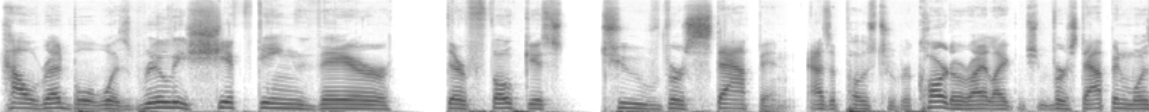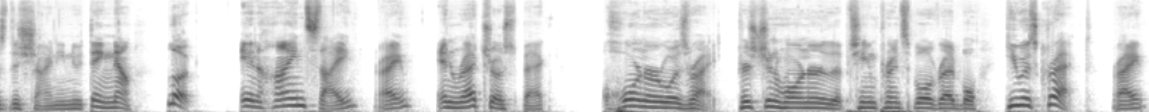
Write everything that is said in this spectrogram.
how red bull was really shifting their their focus to Verstappen as opposed to Ricciardo, right? Like Verstappen was the shiny new thing. Now, look, in hindsight, right? In retrospect, Horner was right. Christian Horner, the team principal of Red Bull, he was correct, right?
